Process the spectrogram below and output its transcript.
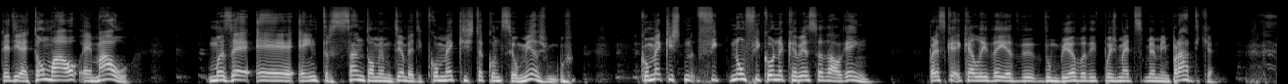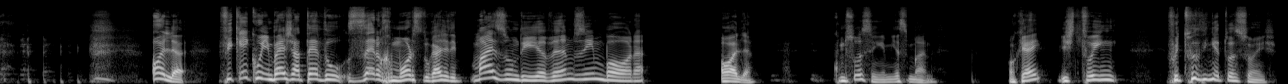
Que é, tipo, é tão mau, é mau, mas é, é, é interessante ao mesmo tempo. É tipo, como é que isto aconteceu mesmo? Como é que isto não ficou na cabeça de alguém? Parece que é aquela ideia de, de um bêbado e depois mete-se mesmo em prática. Olha, fiquei com inveja até do zero remorso do gajo. é Tipo, mais um dia, vamos embora. Olha, começou assim a minha semana. Ok? Isto foi, em- foi tudo em atuações.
